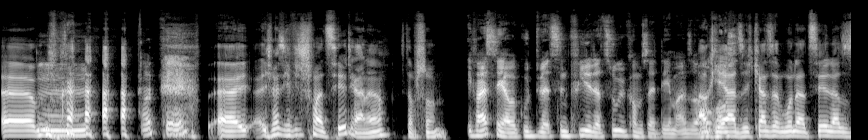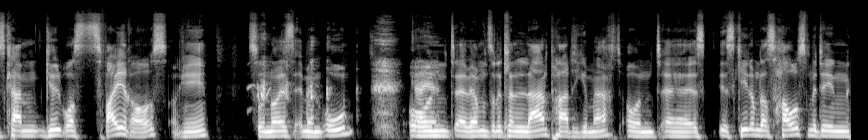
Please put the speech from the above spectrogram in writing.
Ähm, Mhm. Okay. äh, ich weiß nicht, hab ich das schon mal erzählt, ja, ne? Ich glaube schon. Ich weiß nicht, aber gut, es sind viele dazugekommen seitdem. Also Okay, also ich kann es ja im Grunde erzählen. Also es kam Guild Wars 2 raus, okay. So ein neues MMO. Und äh, wir haben so eine kleine LAN-Party gemacht. Und äh, es, es geht um das Haus mit den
